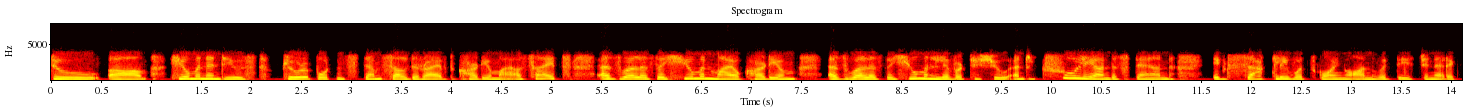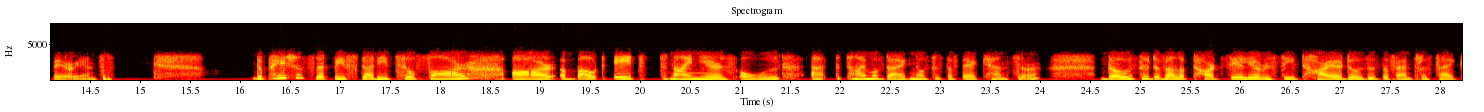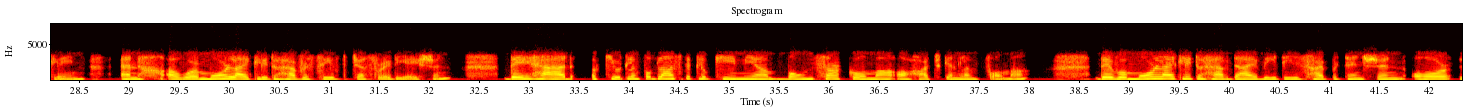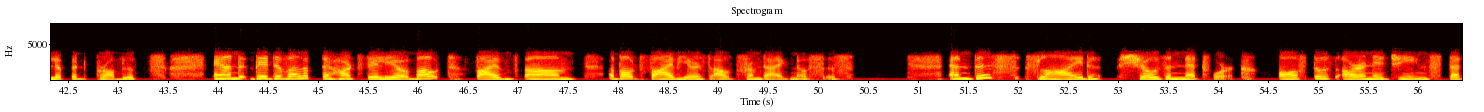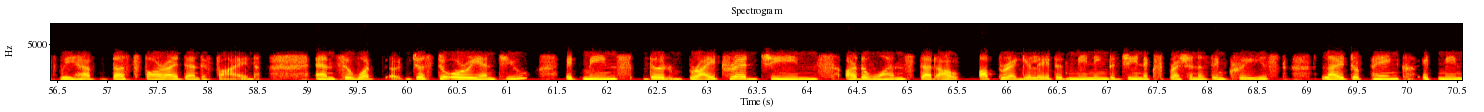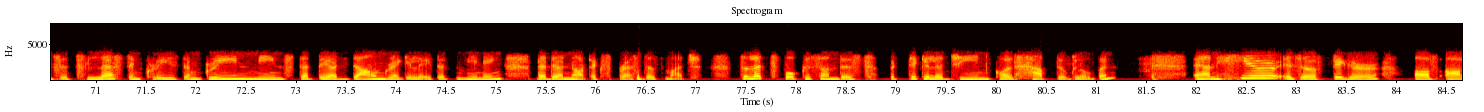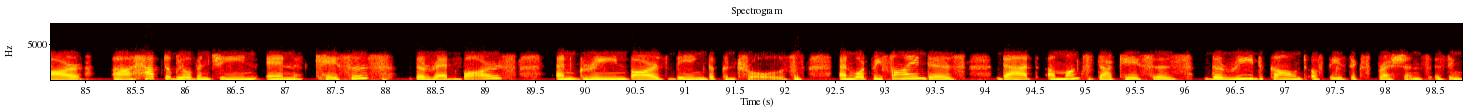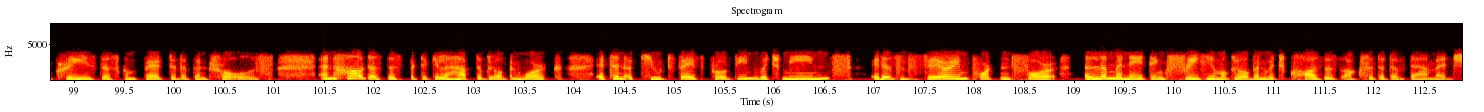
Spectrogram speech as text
to um, human-induced pluripotent stem cell derived cardiomyocytes, as well as the human myocardium, as well as the human liver tissue, and to truly understand exactly what's going on with these genetic variants. The patients that we've studied so far are about eight to nine years old at the time of diagnosis of their cancer. Those who developed heart failure received higher doses of anthracycline and uh, were more likely to have received just radiation. They had acute lymphoblastic leukemia, bone sarcoma, or Hodgkin lymphoma they were more likely to have diabetes, hypertension, or lipid problems. And they developed their heart failure about five, um, about five years out from diagnosis. And this slide shows a network of those RNA genes that we have thus far identified. And so what, just to orient you, it means the bright red genes are the ones that are upregulated, meaning the gene expression is increased. Lighter pink, it means it's less increased. And green means that they are downregulated, meaning that they're not expressed as much. So let's focus on this particular gene called haptoglobin. And here is a figure of our uh, haptoglobin gene in cases, the red bars, and green bars being the controls. And what we find is that amongst our cases, the read count of these expressions is increased as compared to the controls. And how does this particular haptoglobin work? It's an acute phase protein, which means it is very important for eliminating free hemoglobin, which causes oxidative damage.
